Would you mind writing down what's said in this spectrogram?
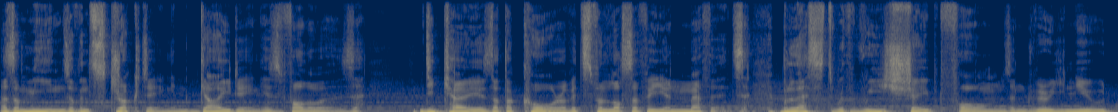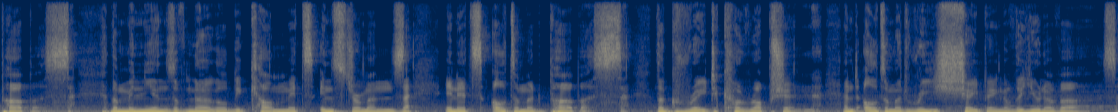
as a means of instructing and guiding his followers. Decay is at the core of its philosophy and methods, blessed with reshaped forms and renewed purpose. The minions of Nurgle become its instruments in its ultimate purpose, the great corruption and ultimate reshaping of the universe.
